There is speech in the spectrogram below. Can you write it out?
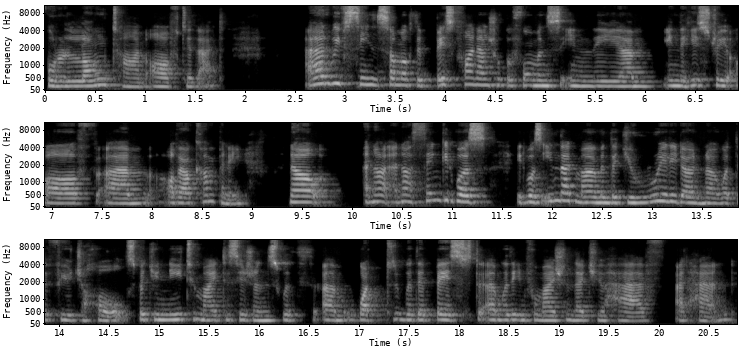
for a long time after that and we've seen some of the best financial performance in the um, in the history of um, of our company. Now, and I and I think it was it was in that moment that you really don't know what the future holds, but you need to make decisions with um, what with the best um, with the information that you have at hand.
